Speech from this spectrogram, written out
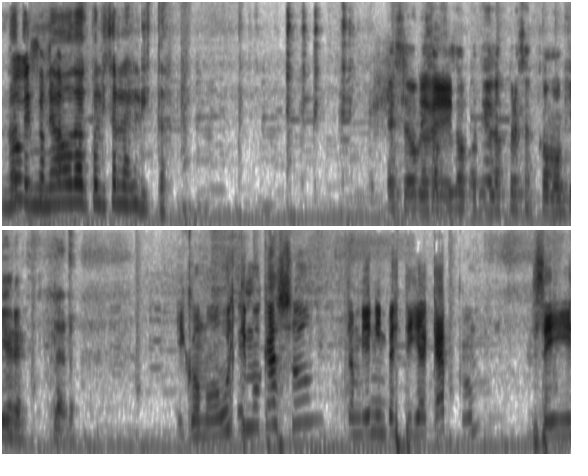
no ha terminado de actualizar las listas. Ese Ubisoft de- loco tiene los precios como quiere. Claro. Y como último caso, también investigué a Capcom. Sí,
